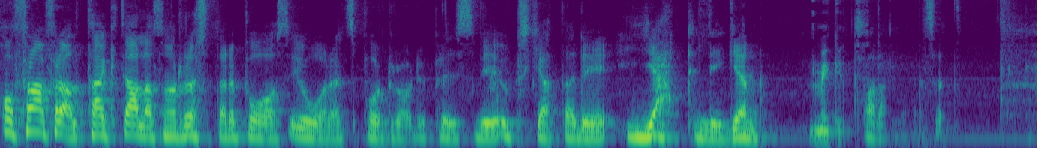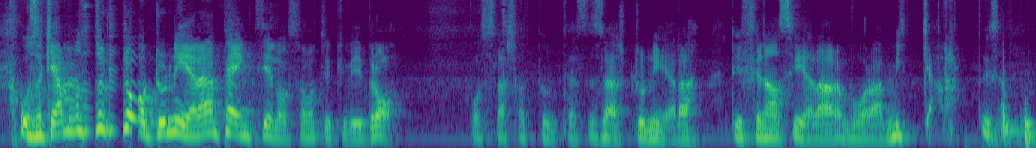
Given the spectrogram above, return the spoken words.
Och framförallt tack till alla som röstade på oss i årets poddradiopris. Vi uppskattar det hjärtligen. Mycket. Och så kan man såklart donera en peng till oss om man tycker vi är bra. På slashat.se donera. Det finansierar våra mickar till exempel.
